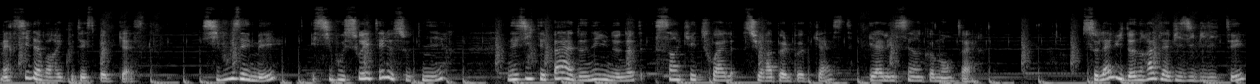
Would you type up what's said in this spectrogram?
Merci d'avoir écouté ce podcast. Si vous aimez et si vous souhaitez le soutenir, n'hésitez pas à donner une note 5 étoiles sur Apple Podcast et à laisser un commentaire. Cela lui donnera de la visibilité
